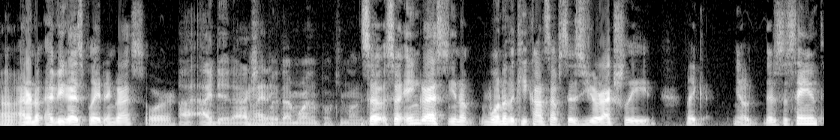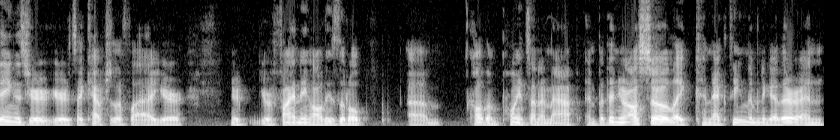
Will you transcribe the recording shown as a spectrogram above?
Uh, I don't know. Have you guys played Ingress or? I, I did I actually played that more than Pokemon So so Ingress, you know, one of the key concepts is you're actually like you know, there's the same thing as you're you're it's like capture the flag. You're you're you're finding all these little um, call them points on a map, and but then you're also like connecting them together and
